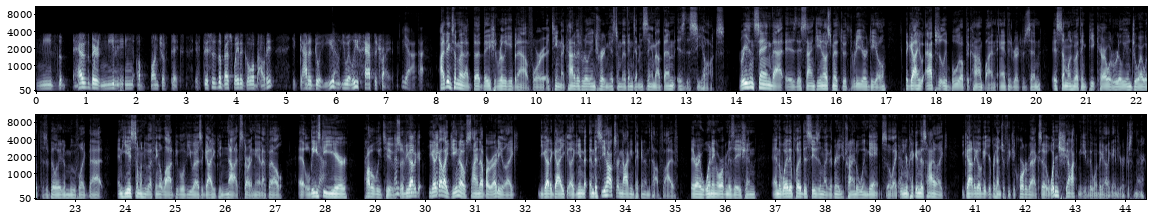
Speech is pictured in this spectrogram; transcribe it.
needs the has the Bears needing a bunch of picks. If this is the best way to go about it, you got to do it. You Yeah. you at least have to try it. Yeah. I- I think something that, that they should really keep an eye out for, a team that kind of is really intriguing me is some of the things I've been seeing about them, is the Seahawks. The reason saying that is they signed Geno Smith to a three year deal. The guy who absolutely blew up the combine, Anthony Richardson, is someone who I think Pete Carroll would really enjoy with his ability to move like that. And he is someone who I think a lot of people view as a guy who cannot start in the NFL at least a year, probably two. And so if you got a, Pete- you got a guy like Geno signed up already, like you got a guy you can, like you know, and the Seahawks are not going to be picking in the top five. They're a winning organization, and the way they played this season, like they're going to be trying to win games. So like when you're picking this high, like you got to go get your potential future quarterback. So it wouldn't shock me if they went with a guy like Anthony Richardson there.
